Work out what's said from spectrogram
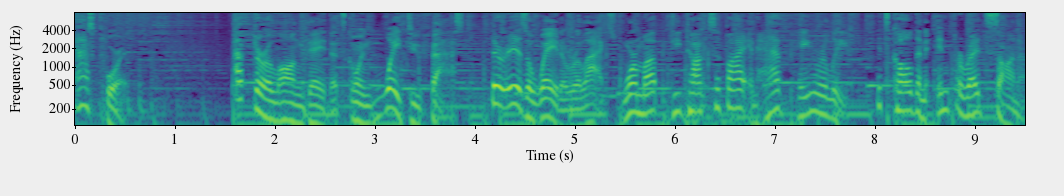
Ask for it. After a long day that's going way too fast, there is a way to relax, warm up, detoxify, and have pain relief. It's called an infrared sauna.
